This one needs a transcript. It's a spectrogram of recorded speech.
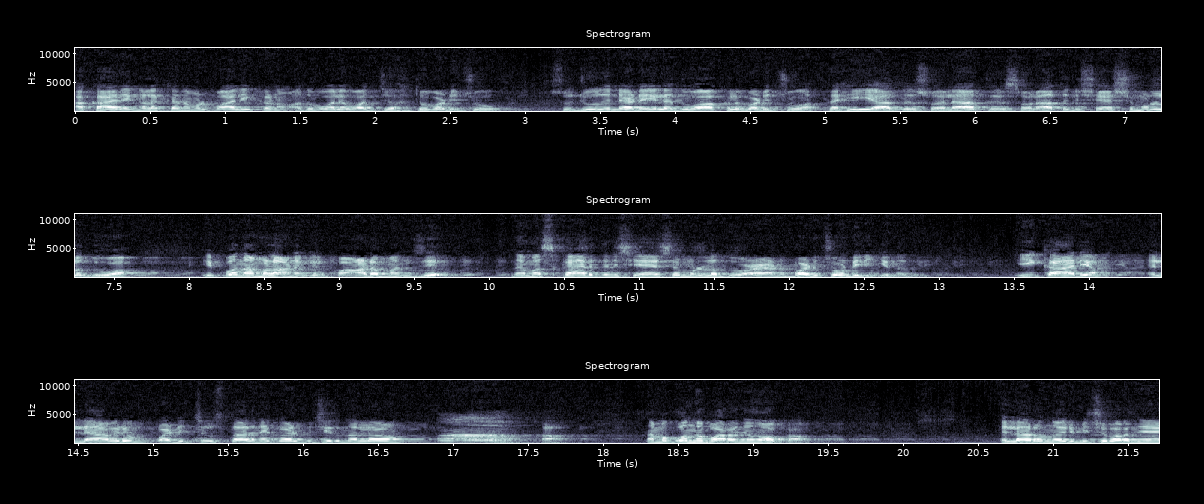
ആ കാര്യങ്ങളൊക്കെ നമ്മൾ പാലിക്കണം. അതുപോലെ വജ്ജഹത്ത് പഠിച്ചു സുജൂദിന്റെ ഇടയിലെ ദുവാക്കൾ പഠിച്ചു അത്തഹിയാത്ത് സ്വലാത്ത് സ്വലാത്തിന് ശേഷമുള്ള ദുവ. ഇപ്പൊ നമ്മളാണെങ്കിൽ പാഠം അഞ്ച് നമസ്കാരത്തിന് ശേഷമുള്ള ദുആയാണ് പഠിച്ചുകൊണ്ടിരിക്കുന്നത് ഈ കാര്യം എല്ലാവരും പഠിച്ച് ഉസ്താദിനെ കേൾപ്പിച്ചിരുന്നല്ലോ ആ ആ നമുക്കൊന്ന് പറഞ്ഞു നോക്കാം എല്ലാവരും ഒന്ന് ഒരുമിച്ച് പറഞ്ഞേ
